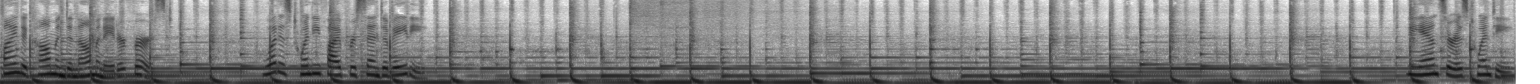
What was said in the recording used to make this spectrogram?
find a common denominator first. What is 25% of 80? The answer is 20.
